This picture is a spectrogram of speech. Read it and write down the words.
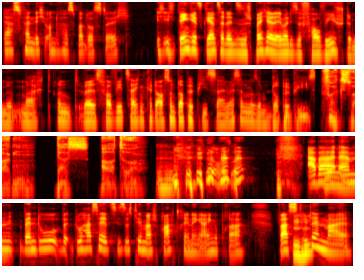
das fände ich unfassbar lustig ich, ich denke jetzt ganz an diesen Sprecher, der immer diese VW-Stimme macht. Und weil das VW-Zeichen könnte auch so ein Doppelpiece sein. Weißt du, immer so ein Doppelpiece. Volkswagen, das Auto. Aber ähm, wenn du, du hast ja jetzt dieses Thema Sprachtraining eingebracht. Warst mhm. du denn mal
